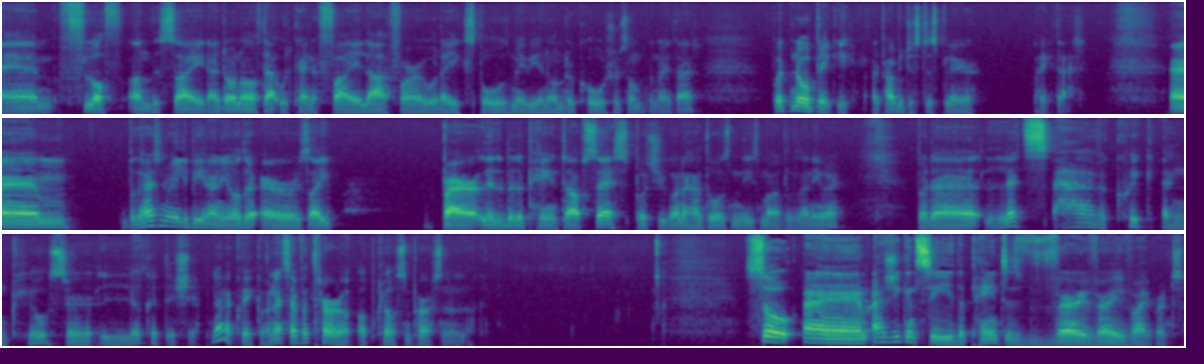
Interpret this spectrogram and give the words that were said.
um, fluff on the side. I don't know if that would kind of file off or would I expose maybe an undercoat or something like that. But no biggie. I'd probably just display her like that. Um, but there hasn't really been any other errors. I bar a little bit of paint offset, but you're going to have those in these models anyway. But uh, let's have a quick and closer look at the ship. Not a quick one, let's have a thorough up close and personal look. So, um, as you can see, the paint is very, very vibrant.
